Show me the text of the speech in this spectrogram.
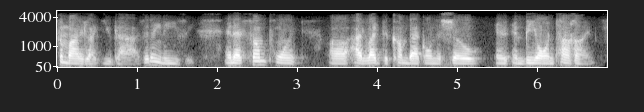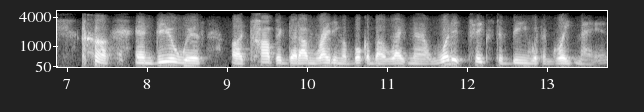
somebody like you guys. It ain't easy. And at some point, uh, I'd like to come back on the show and, and be on time and deal with a topic that I'm writing a book about right now, what it takes to be with a great man.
